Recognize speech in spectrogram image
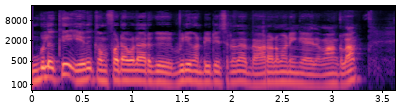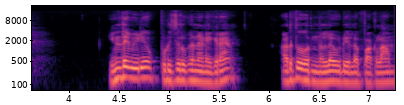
உங்களுக்கு எது கம்ஃபர்டபுளாக இருக்குது வீடியோ டீட்டெயில்ஸ் இருந்தால் தாராளமாக நீங்கள் இதை வாங்கலாம். இந்த வீடியோ பிடிச்சிருக்குன்னு நினைக்கிறேன். அடுத்து ஒரு நல்ல வீடியோவில் பார்க்கலாம்.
